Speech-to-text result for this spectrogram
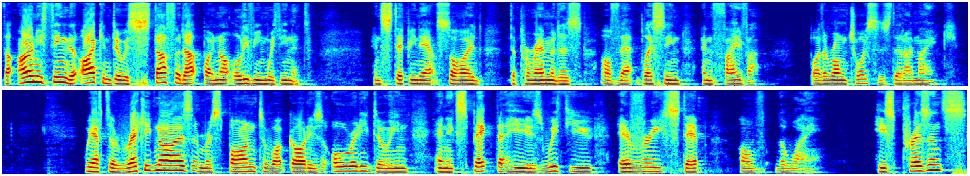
The only thing that I can do is stuff it up by not living within it and stepping outside the parameters of that blessing and favour by the wrong choices that I make. We have to recognize and respond to what God is already doing and expect that He is with you every step of the way. His presence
